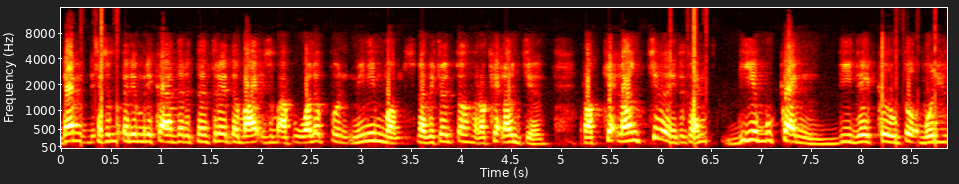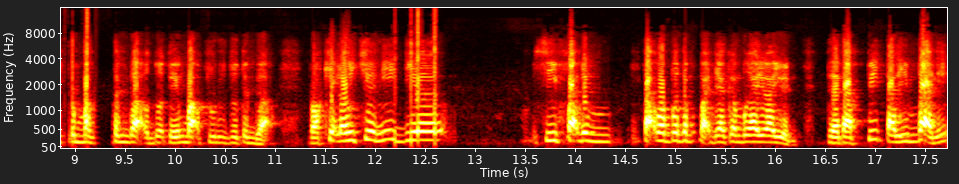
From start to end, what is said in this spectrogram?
dan saya sebut tadi mereka antara tentera terbaik sebab apa? Walaupun minimum sebagai contoh rocket launcher. Rocket launcher ni tuan dia bukan direka untuk boleh terbang tegak untuk tembak peluru tu tegak. Rocket launcher ni dia sifat dia tak berapa tepat dia akan berayun-ayun. Tetapi Taliban ni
